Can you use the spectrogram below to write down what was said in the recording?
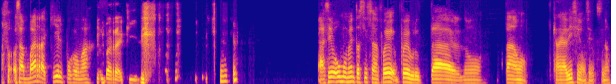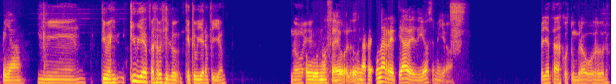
o sea, barra kill poco más. Barraquín. Así un momento así, o sea, fue, fue brutal, no, estábamos cagadísimos si, si nos pillaban. Bien. ¿Te imaginas? ¿Qué hubiera pasado si lo, que te hubieran pillado? No, Uh, no sé, boludo, una, re- una reteada de Dios se me llevaba. pero ya estás acostumbrado, vos, bro.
